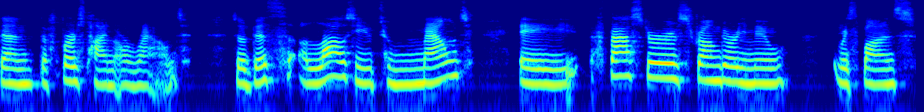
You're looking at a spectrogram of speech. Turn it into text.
than the first time around. So this allows you to mount a faster, stronger immune response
